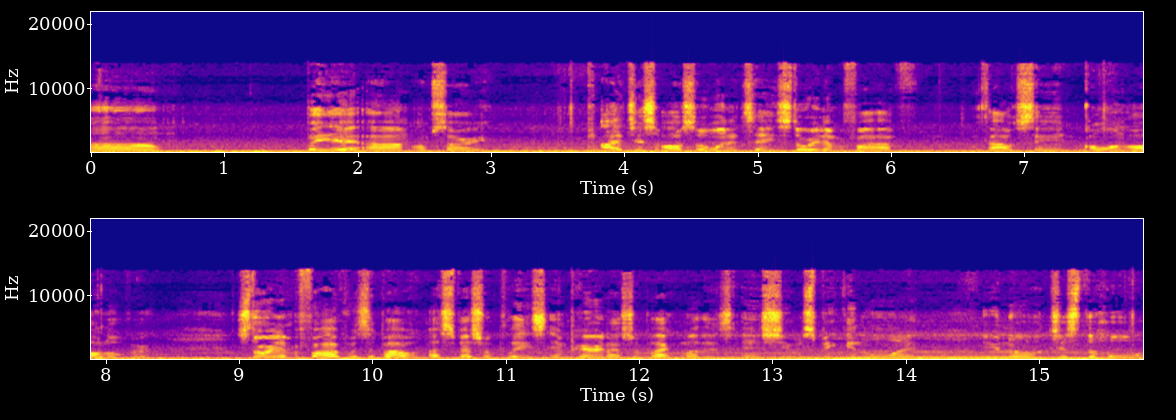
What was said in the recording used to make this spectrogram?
Um, but yeah, um, I'm sorry. I just also want to say story number five, without saying going all over Story number five was about a special place in paradise for black mothers, and she was speaking on, you know, just the whole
